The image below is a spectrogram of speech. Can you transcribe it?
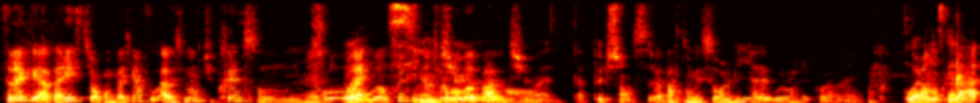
c'est vrai qu'à Paris, si tu rencontres quelqu'un, faut absolument que tu prennes son numéro Ouais, ou un truc, sinon, tu le revois pas. tu- Enfin, ouais, T'as peu de chance. Tu vas pas retomber sur lui à la boulangerie, quoi. Ou alors dans ce cas-là,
